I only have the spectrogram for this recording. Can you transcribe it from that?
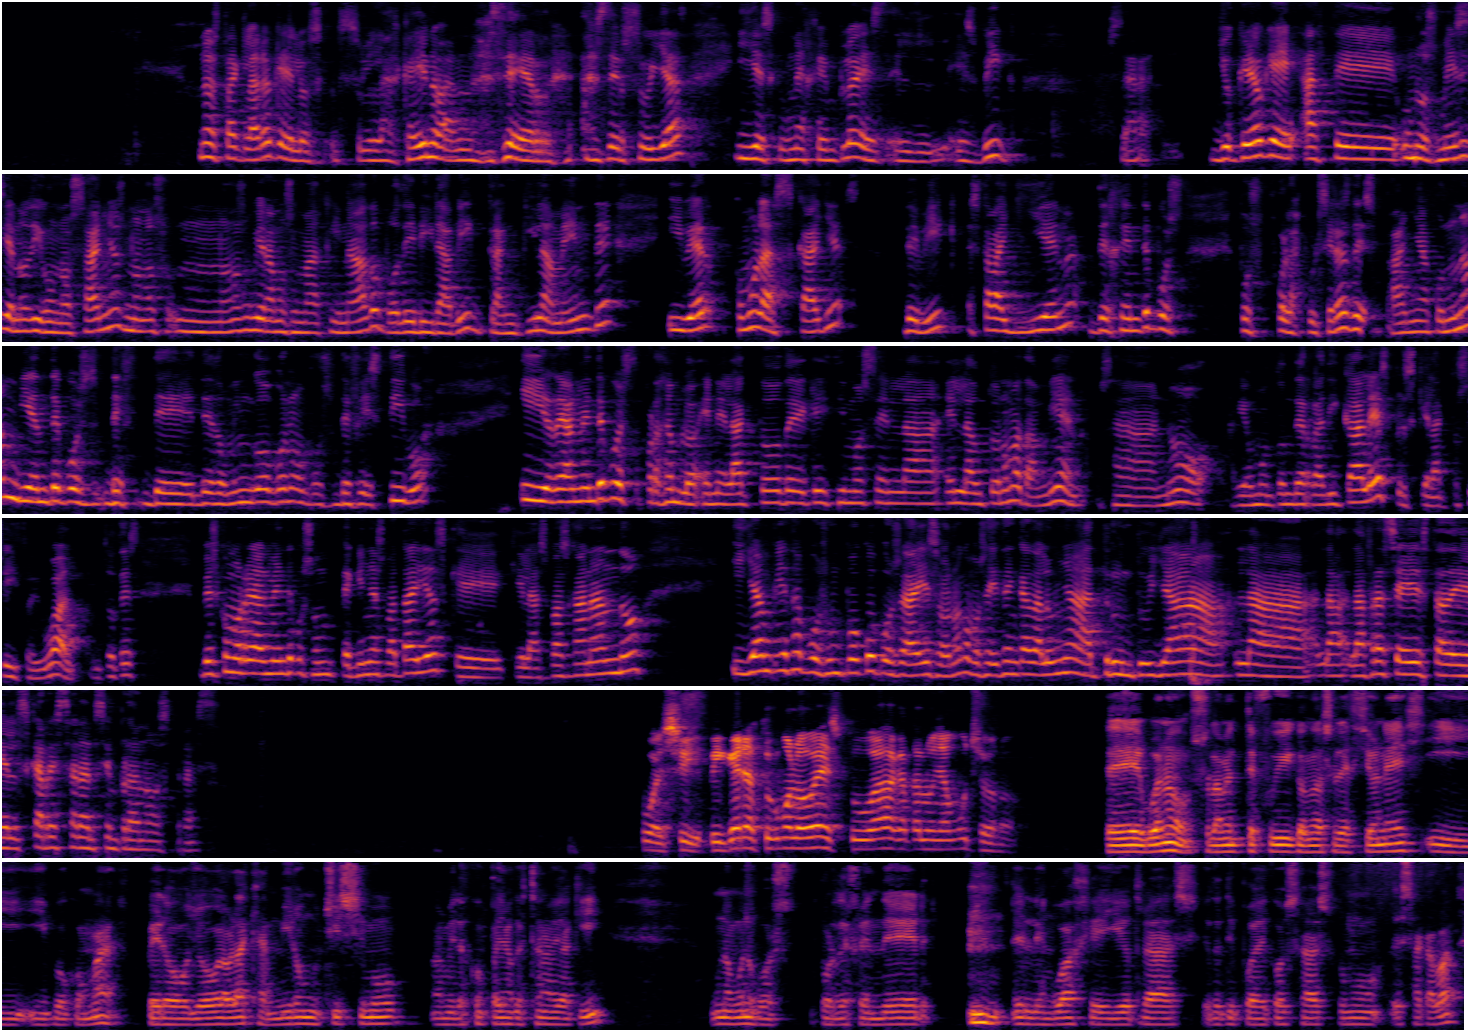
No, está claro que las calles no van a ser, a ser suyas y es que un ejemplo es, el, es Vic. O sea, yo creo que hace unos meses, ya no digo unos años, no nos, no nos hubiéramos imaginado poder ir a Vic tranquilamente y ver cómo las calles de Vic estaba llena de gente, pues, pues con las pulseras de España, con un ambiente pues de, de, domingo, bueno, pues de festivo. Y realmente, pues, por ejemplo, en el acto de, que hicimos en la, en la autónoma también, o sea, no, había un montón de radicales, pero es que el acto se hizo igual. Entonces, ves como realmente pues, son pequeñas batallas que, que las vas ganando y ya empieza pues un poco pues a eso, ¿no? Como se dice en Cataluña, a truntullar la, la, la frase esta dels carrers seran sempre nostres. Pues sí. Piqueras, ¿tú cómo lo ves? ¿Tú vas a Cataluña mucho o no? Eh, bueno, solamente fui con las elecciones y, poco más. Pero yo la verdad es que admiro muchísimo a mis dos compañeros que están hoy aquí. Una, bueno, pues por defender el lenguaje y otras otro tipo de cosas como es acabar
